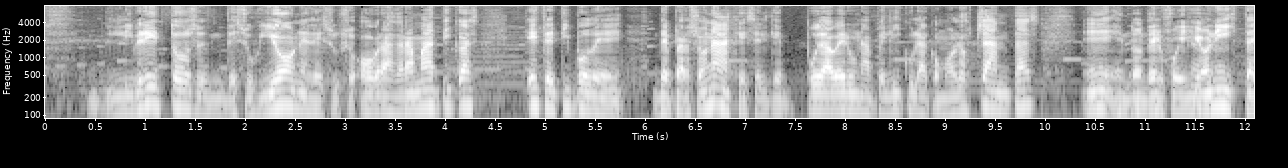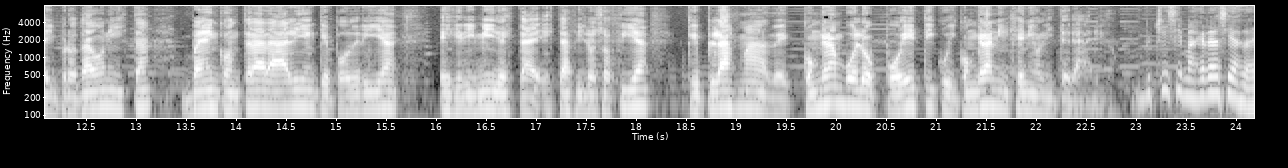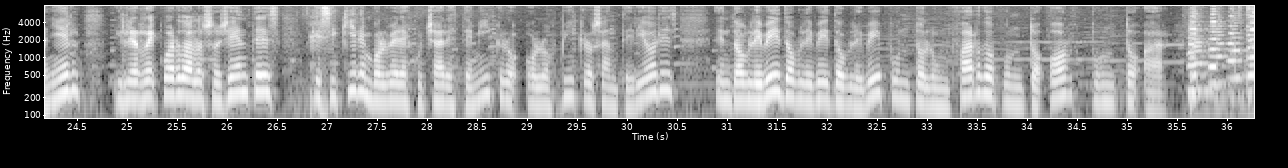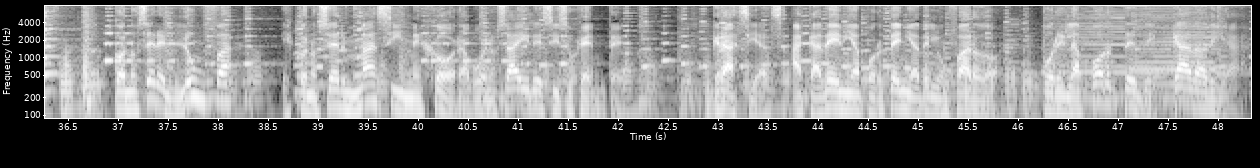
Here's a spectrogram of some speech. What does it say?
libretos, de sus guiones, de sus obras dramáticas, este tipo de, de personajes, el que pueda haber una película como Los Chantas, ¿eh? en donde él fue guionista y protagonista, va a encontrar a alguien que podría esgrimir esta, esta filosofía que plasma de, con gran vuelo poético y con gran ingenio literario. Muchísimas gracias Daniel y le recuerdo a los oyentes que si quieren volver a escuchar este micro o los micros anteriores en www.lunfardo.org.ar. Conocer el Lunfa es conocer más y mejor a Buenos Aires y su gente. Gracias Academia Porteña del Lunfardo por el aporte de cada día.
